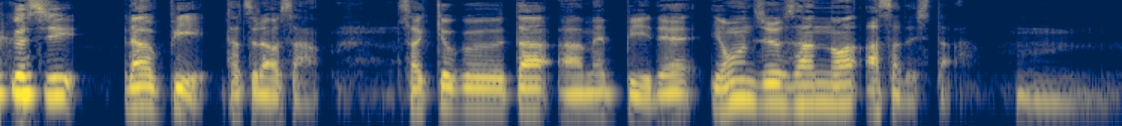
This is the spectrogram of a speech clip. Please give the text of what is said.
作詞、ラウピー、タツラウさん。作曲、歌、あメッピーで43の朝でした。うん。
